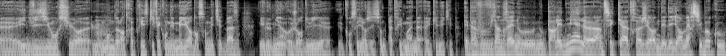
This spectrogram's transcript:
et une vision sur le mmh. monde de l'entreprise qui fait qu'on est meilleur dans son métier de base. Et le mien aujourd'hui aujourd'hui euh, conseiller en gestion de patrimoine avec une équipe. Eh ben, vous viendrez nous, nous parler de miel, euh, un de ces quatre, Jérôme Dédéian. Merci beaucoup.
